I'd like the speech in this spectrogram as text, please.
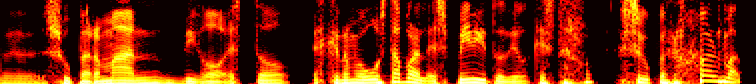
eh, Superman, digo, esto es que no me gusta por el espíritu, digo que esto Superman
